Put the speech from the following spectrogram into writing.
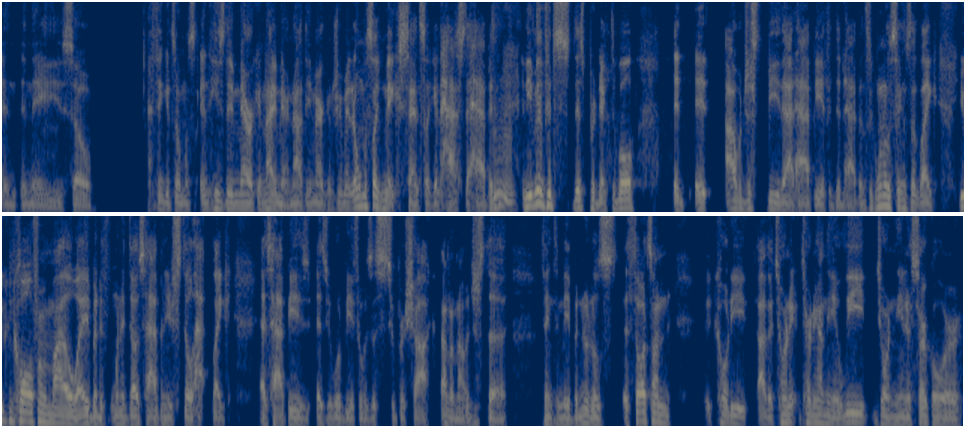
in in the eighties. So I think it's almost and he's the American nightmare, not the American dream. It almost like makes sense, like it has to happen. Mm. And even if it's this predictable, it it I would just be that happy if it did happen. It's like one of those things that like you can call from a mile away, but if when it does happen, you're still ha- like as happy as, as you would be if it was a super shock. I don't know, just the thing to me. But noodles, uh, thoughts on Cody either turning turning on the elite, joining the inner circle, or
